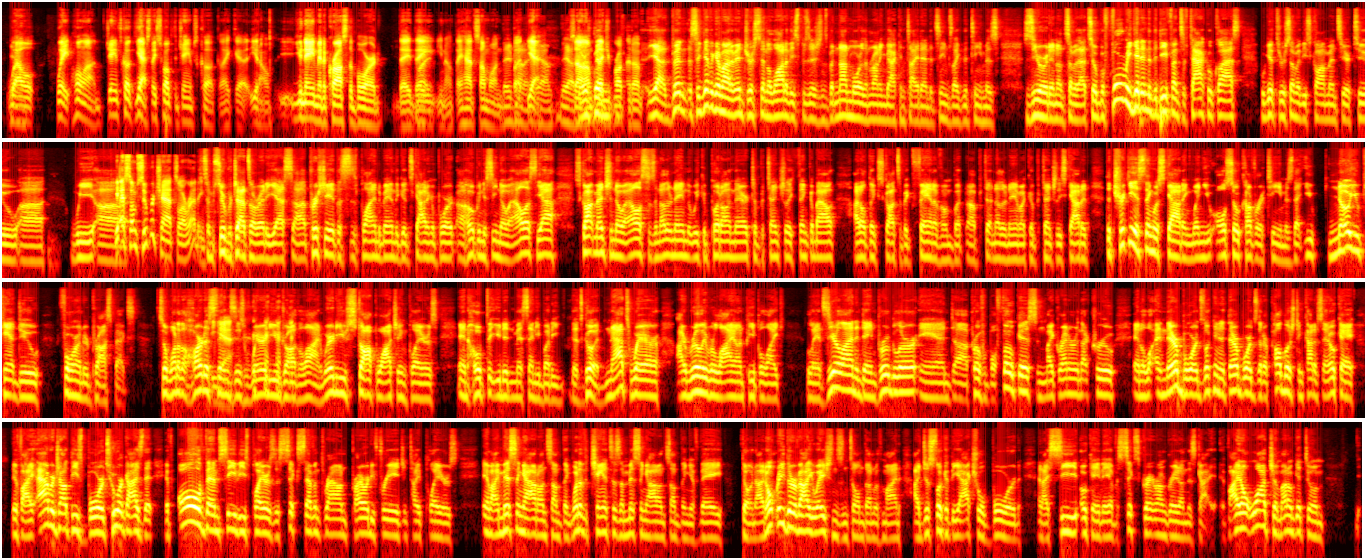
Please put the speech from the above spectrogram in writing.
Yeah. well, wait, hold on. James Cook, yes, they spoke to James Cook. Like, uh, you know, you name it across the board. They, they, Right. you know, they had someone. They've but done it. yeah, Yeah. Yeah. so There's I'm glad you brought that up. Yeah, it's been a significant amount of interest in a lot of these positions, but none more than running back and tight end. It seems like the team has zeroed in on some of that. So before we get into the defensive tackle class, we'll get through some of these comments here too. Uh, we uh, yeah, some super chats already. some super chats already. Yes. Uh, appreciate the supply and demand, the good scouting report. Uh, hoping to see Noah Elliss. Yeah. Scott mentioned Noah Elliss is another name that we could put on there to potentially think about. I don't think Scott's a big fan of him, but uh, another name I could potentially scouted. The trickiest thing with scouting when you also cover a team is that you know you can't do 400 prospects. So one of the hardest Yeah. things is where do you draw the line? Where do you stop watching players and hope that you didn't miss anybody that's good? And that's where I really rely on people like Lance Zierlein and Dane Brugler and uh, Pro Football Focus and Mike Renner and that crew and a lot and their boards, looking at their boards that are published and kind of saying, okay, if I average out these boards, who are guys that if all of them see these players as sixth, seventh round priority free agent type players, am I missing out on something? What are the chances I'm missing out on something if they don't? I don't read their evaluations until I'm done with mine. I just look at the actual board and I see, okay, they have a sixth great round grade on this guy. If I don't watch him, I don't get to him.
